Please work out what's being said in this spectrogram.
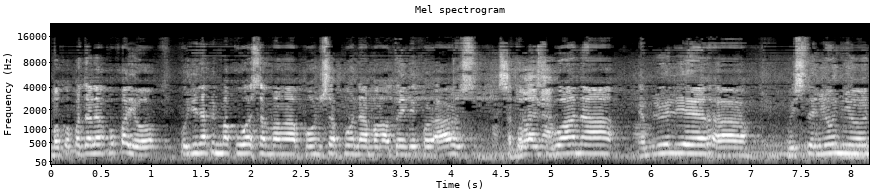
magpapadala po kayo, pwede natin makuha sa mga shop po na mga 24 hours. Sa Cebuana. Cebuana, Emlulier, uh, Western Union.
